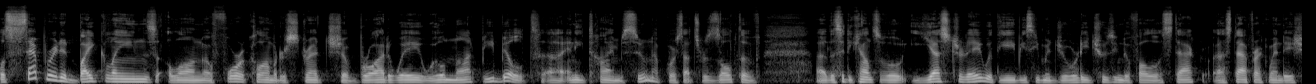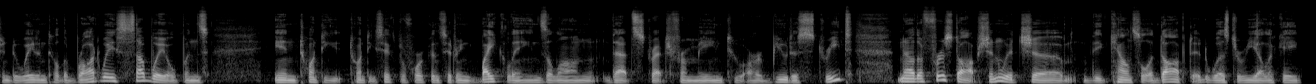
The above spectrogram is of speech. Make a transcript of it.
Well, separated bike lanes along a four kilometer stretch of Broadway will not be built uh, anytime soon. Of course, that's a result of uh, the City Council vote yesterday, with the ABC majority choosing to follow a staff, a staff recommendation to wait until the Broadway subway opens in 2026 before considering bike lanes along that stretch from Main to Arbutus Street. Now, the first option, which uh, the council adopted, was to reallocate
